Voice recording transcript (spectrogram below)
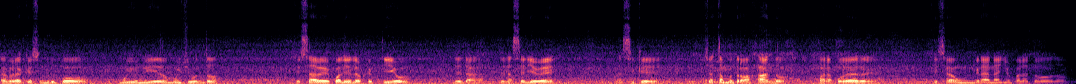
La verdad que es un grupo muy unido, muy junto, que sabe cuál es el objetivo de la, de la Serie B. Así que ya estamos trabajando para poder eh, que sea un gran año para todos.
